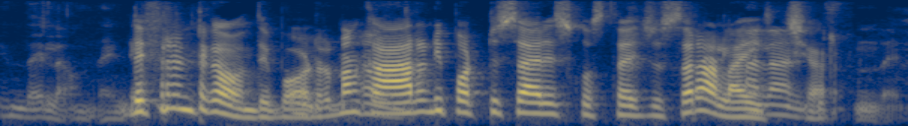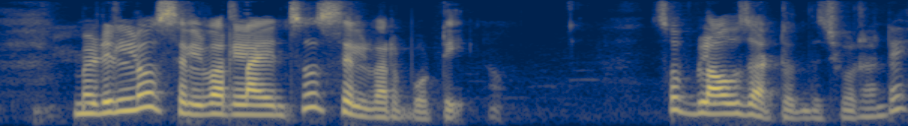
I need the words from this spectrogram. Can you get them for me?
కింద ఇలా ఉందండి. Different గా ఉంది బార్డర్. మనకు ఆల్రెడీ పట్టు శారీస్కి వస్తాయి చూస్తారా అలా ఇచ్చారు. మిడిల్లో సిల్వర్ లైన్స్ సిల్వర్ బుటీ. సో బ్లౌజ్ అట్టుంది చూడండి.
